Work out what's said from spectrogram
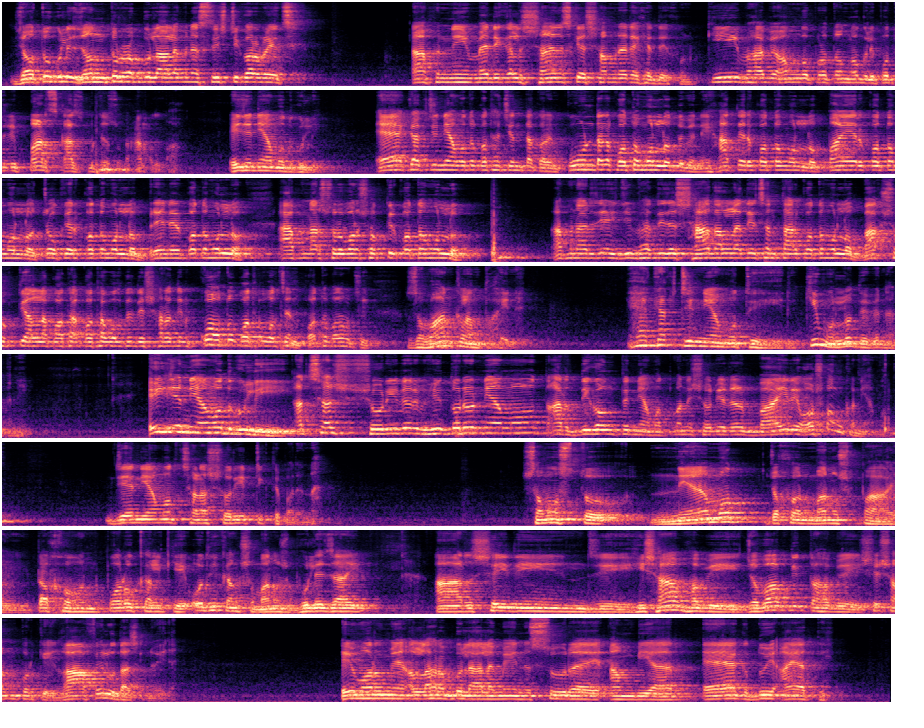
যতগুলি যন্ত্র রব্বুল আলমিনের সৃষ্টি করা রয়েছে, আপনি মেডিকেল সায়েন্সকে সামনে রেখে দেখুন, কীভাবে অঙ্গ প্রত্যঙ্গগুলি প্রতিটি পার্টস কাজ করতে আল্লাহ এই যে নিয়ামতগুলি এক একটি নিয়ামতের কথা চিন্তা করেন, কোনটার কত মূল্য দেবেন? এই হাতের কত মূল্য, পায়ের কত মূল্য, চোখের কত মূল্য, ব্রেনের কত মূল্য, আপনার শ্রবণ শক্তির কত মূল্য? আপনার যে এই জিভাতে যে স্বাদ আল্লাহ দিয়েছেন, তার কত মূল্য? বাক শক্তি আল্লাহ কথা কথা বলতে দিয়ে সারাদিন কত কথা বলছেন, কত কথা বলছি, জবান ক্লান্ত হয়নি এক একটি নিয়ামতের কি মূল্য দেবেন আপনি? এই যে নিয়ামতগুলি আচ্ছা শরীরের ভিতরের নিয়ামত আর দিগন্তের নিয়ামত মানে শরীরের বাইরে অসংখ্য নিয়ামত। যে নিয়ামত ছাড়া শরীর টিকতে পারে না। সমস্ত নিয়ামত যখন মানুষ পায়, তখন পরকালকে অধিকাংশ মানুষ ভুলে যায়। আর সেই দিন যে হিসাব হবে জবাব দিতে হবে, সে সম্পর্কে গাফেল উদাসীন হয়ে যায়। এই মর্মে আল্লাহ রাব্বুল আলমিন সুরায় আম্বিয়ার এক, দুই আয়াতে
